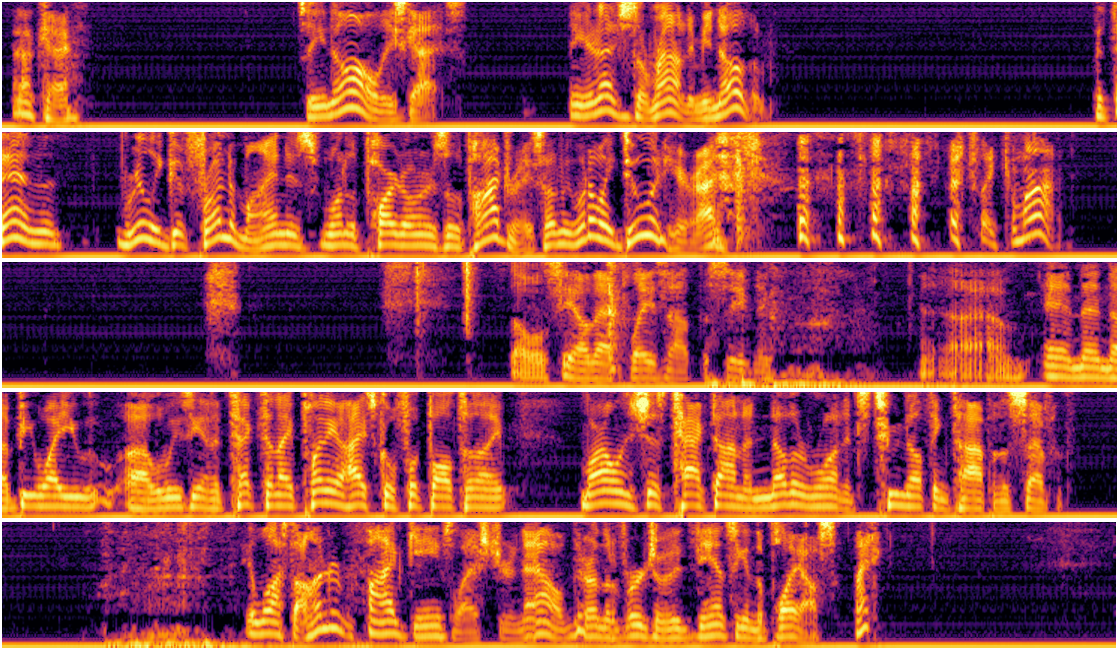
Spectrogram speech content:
Okay. So you know all these guys. And You're not just around them, you know them. But then, a really good friend of mine is one of the part owners of the Padres. I mean, what am I doing here? I, it's like, come on. So we'll see how that plays out this evening. Uh, and then uh, BYU uh, Louisiana Tech tonight. Plenty of high school football tonight. Marlins just tacked on another run. It's 2 nothing top of the seventh. They lost 105 games last year. Now they're on the verge of advancing in the playoffs. What?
